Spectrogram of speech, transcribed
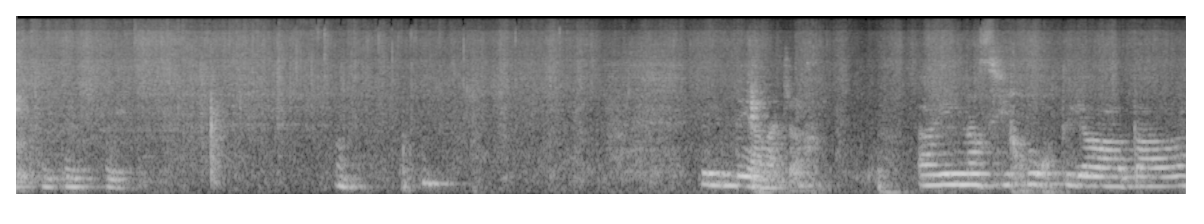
Dur, dur, dur, dur. Hı. Elimde yanacak. Ay nasıl koktu ya da.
